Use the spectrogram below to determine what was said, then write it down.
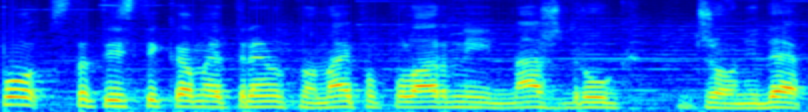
po statistikama je trenutno najpopularniji naš drug Johnny Depp.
